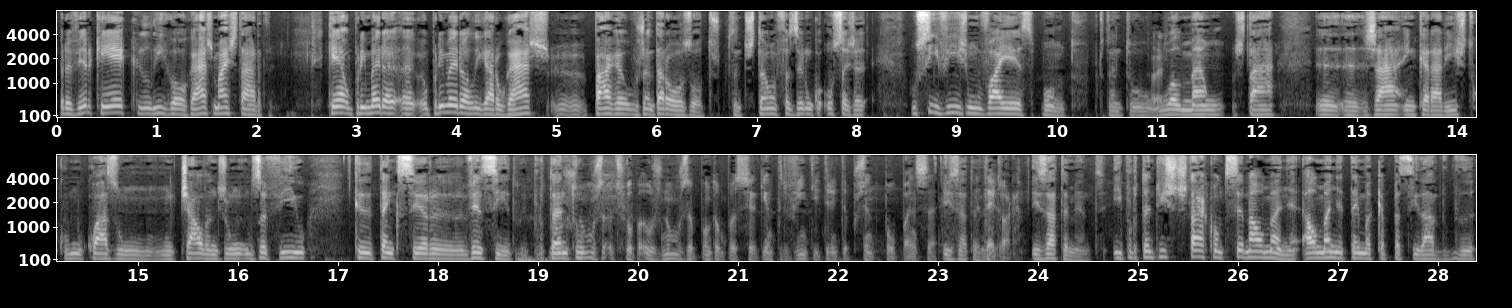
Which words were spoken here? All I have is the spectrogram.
para ver quem é que liga ao gás mais tarde. Quem é o primeiro a, o primeiro a ligar o gás uh, paga o jantar aos outros. Portanto, estão a fazer um. Ou seja, o civismo vai a esse ponto. Portanto, o, o alemão está uh, já a encarar isto como quase um, um challenge, um desafio que tem que ser eh, vencido. E, portanto... Os números, desculpa, os números apontam para cerca entre 20% e 30% de poupança Exatamente. até agora. Exatamente. E, portanto, isto está a acontecer na Alemanha. A Alemanha tem uma capacidade de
